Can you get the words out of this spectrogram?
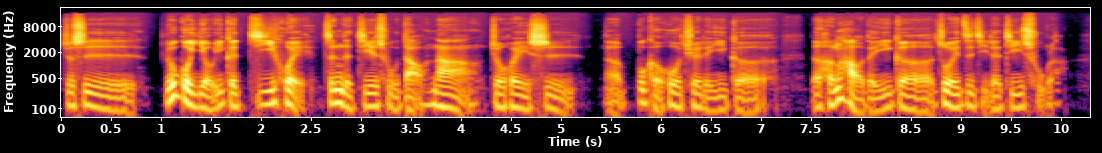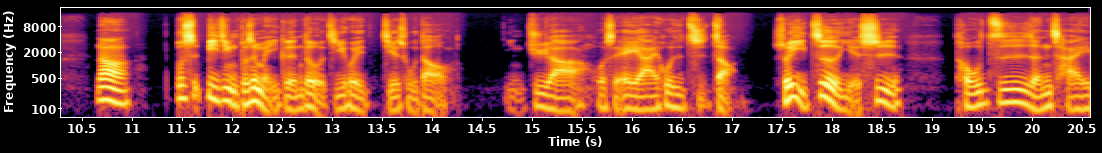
就是如果有一个机会真的接触到，那就会是呃不可或缺的一个。很好的一个作为自己的基础了。那不是，毕竟不是每一个人都有机会接触到影剧啊，或是 AI，或是制造，所以这也是投资人才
